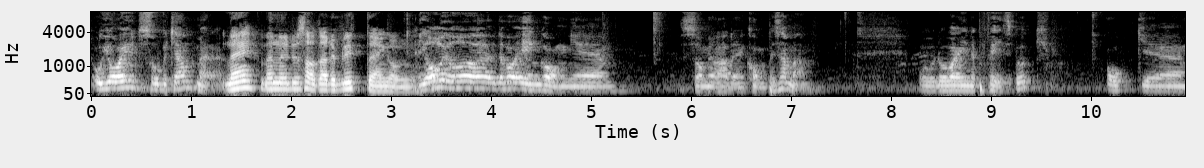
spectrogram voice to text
Och jag är ju inte så bekant med det. nej, men du sa att det hade blivit det en gång. Ja, jag, det var en gång eh, som jag hade en kompis hemma. Och då var jag inne på Facebook. Och eh,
